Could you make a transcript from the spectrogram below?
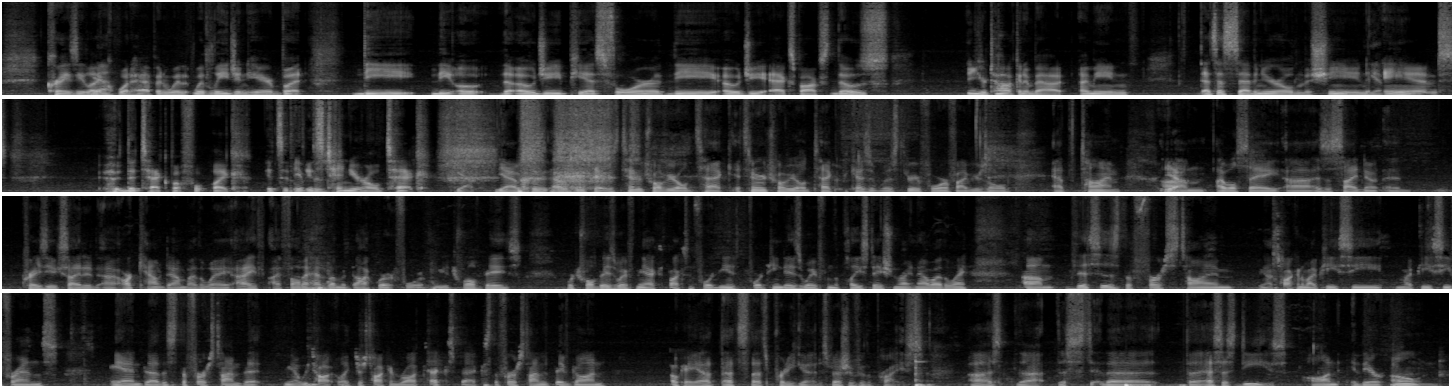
crazy like Yeah. what happened with with Legion here, but the the o, the OG PS4, the OG Xbox, those you're talking about, I mean, that's a 7-year-old machine Yep. and the tech before like it's It it's was- 10-year-old tech. yeah, yeah. I was I was going to say it was ten or twelve year old tech. It's ten or twelve year old tech because it was three or four or five years old at the time. Yeah. Um, I will say, uh, as a side note, uh, crazy excited. Uh, our countdown, by the way, I I thought I had it on the doc. We're at four. We had twelve days. We're twelve days away from the Xbox and 14, 14 days away from the PlayStation right now. By the way, um, this is the first time you know talking to my PC my PC friends. And uh, this is the first time that you know we talk like just talking raw tech specs. The first time that they've gone, okay, yeah, that's that's pretty good, especially for the price. Uh, the the the the SSDs on their own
